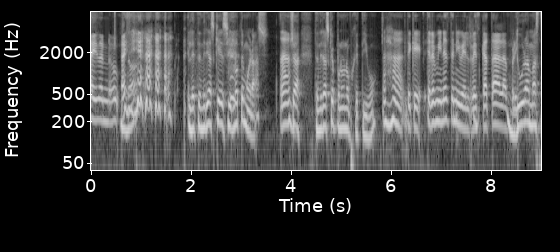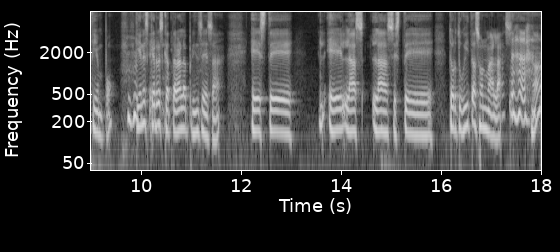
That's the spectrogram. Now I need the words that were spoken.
I don't know. ¿no? Le tendrías que decir, no te mueras. Ah. O sea, tendrías que poner un objetivo. Ajá, de que termine este nivel, rescata a la princesa. Dura más tiempo. Tienes sí. que rescatar a la princesa. Este. Eh, las las este tortuguitas son malas, ¿no?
